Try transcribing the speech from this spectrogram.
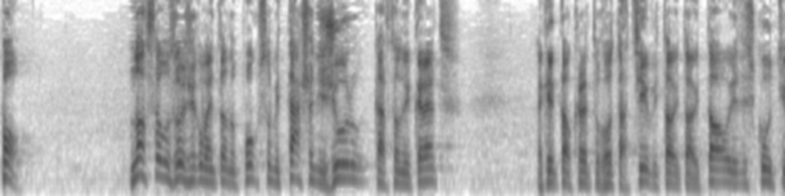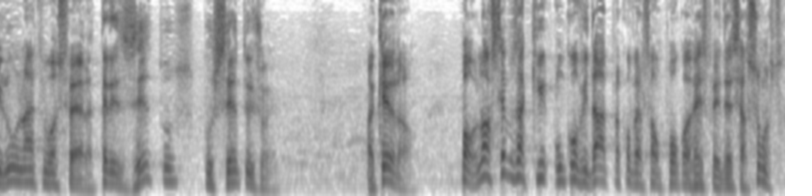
Bom, nós estamos hoje comentando um pouco sobre taxa de juro, cartão de crédito, aquele tal crédito rotativo e tal e tal e tal, eles continuam na atmosfera, 300% em junho. Ok ou não? Bom, nós temos aqui um convidado para conversar um pouco a respeito desse assunto,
